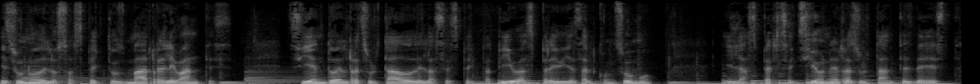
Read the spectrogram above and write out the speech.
es uno de los aspectos más relevantes, siendo el resultado de las expectativas previas al consumo y las percepciones resultantes de ésta.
